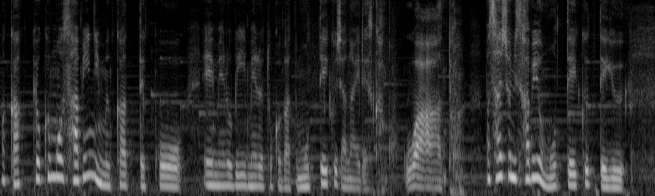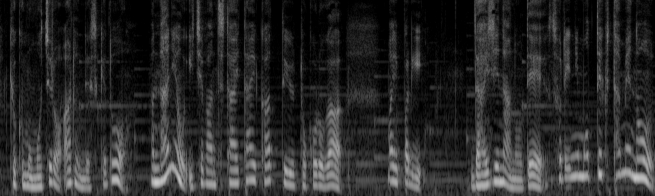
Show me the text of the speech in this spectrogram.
まあ、楽曲もサビに向かってこう A メロ B メロとかがあって持っていくじゃないですか。うわーっと、まあ、最初にサビを持っていくっていう曲ももちろんあるんですけど、まあ、何を一番伝えたいかっていうところが、まあ、やっぱり大事なのでそれに持っていくための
